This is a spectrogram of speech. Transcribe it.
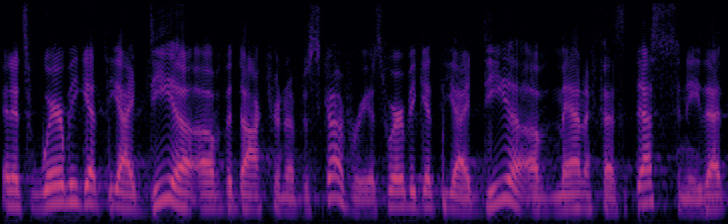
And it's where we get the idea of the doctrine of discovery. It's where we get the idea of manifest destiny, that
